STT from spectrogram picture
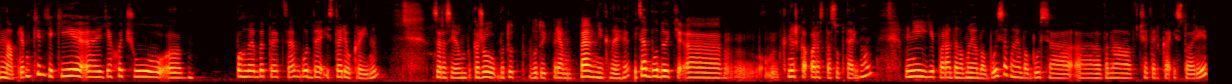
напрямків, які я хочу поглибити, це буде історія України. Зараз я вам покажу, бо тут будуть прям певні книги. І це будуть е, книжка Ореста Субтельного. Мені її порадила моя бабуся. Моя бабуся, е, вона вчителька історії.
